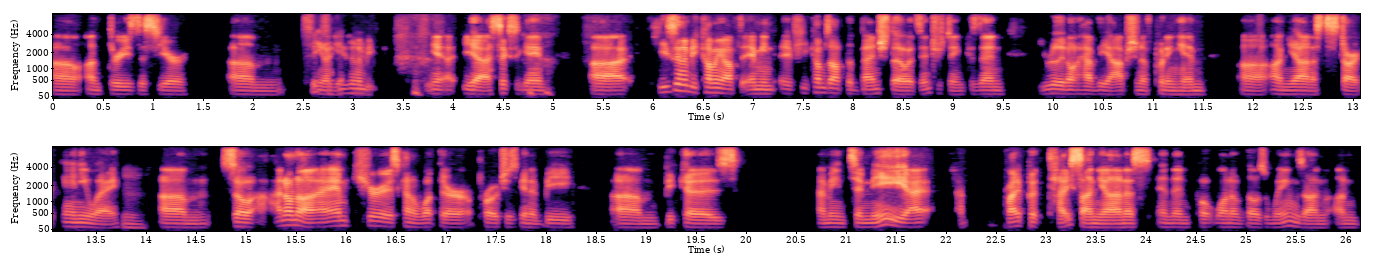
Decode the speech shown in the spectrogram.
uh, on threes this year. Um, you know, he's going to be, yeah, yeah, six a game. Uh, he's going to be coming off the. I mean, if he comes off the bench, though, it's interesting because then you really don't have the option of putting him uh, on Giannis to start anyway. Mm. Um, so I don't know. I am curious, kind of what their approach is going to be, um, because, I mean, to me, I, I probably put Theis on Giannis and then put one of those wings on on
